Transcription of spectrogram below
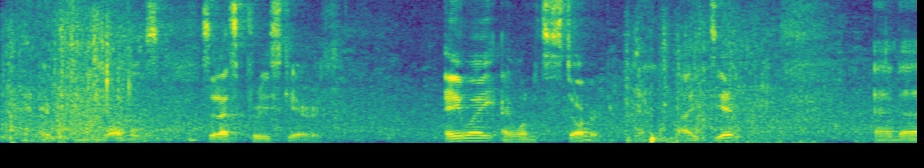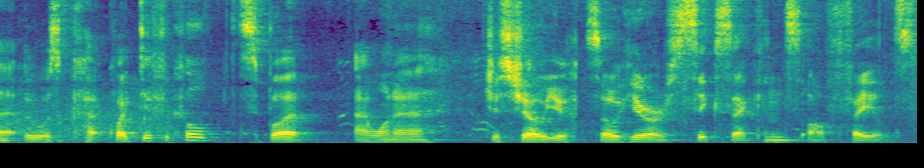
and everything wobbles. So that's pretty scary. Anyway, I wanted to start, and I did. And uh, it was quite difficult, but I want to just show you. So here are six seconds of fails.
